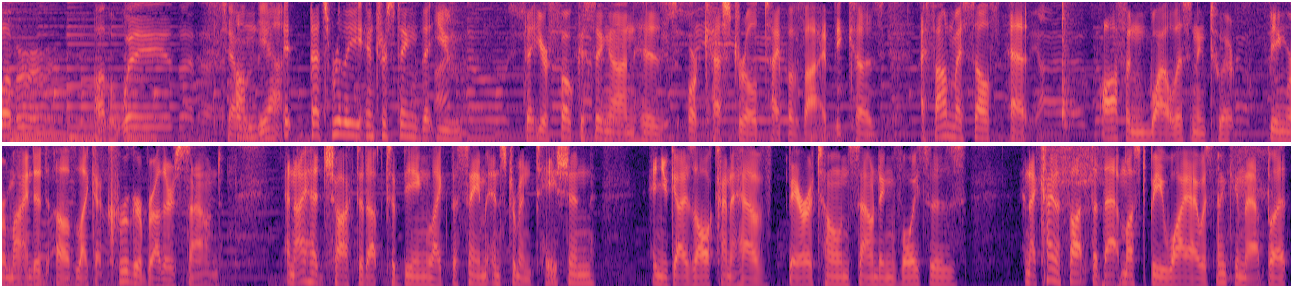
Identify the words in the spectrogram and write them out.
Blubber of the way that I So Um, yeah, it- that's really interesting that you that you're focusing on his orchestral type of vibe because I found myself at often while listening to it being reminded of like a Kruger Brothers sound. And I had chalked it up to being like the same instrumentation and you guys all kind of have baritone sounding voices. And I kind of thought that that must be why I was thinking that, but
